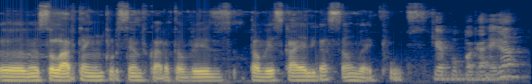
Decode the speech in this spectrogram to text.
uh, meu celular tá em 1%, cara. Talvez, talvez caia a ligação, velho. Putz. Quer pôr pra carregar?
